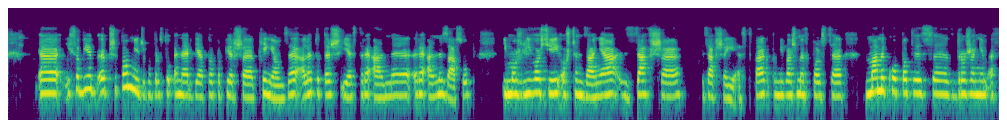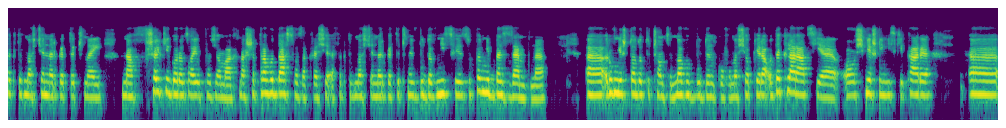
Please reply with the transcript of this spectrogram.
E, I sobie przypomnieć, że po prostu energia to po pierwsze pieniądze, ale to też jest realny, realny zasób i możliwość jej oszczędzania zawsze zawsze jest, tak? Ponieważ my w Polsce mamy kłopoty z wdrożeniem efektywności energetycznej na wszelkiego rodzaju poziomach. Nasze prawodawstwo w zakresie efektywności energetycznej w budownictwie jest zupełnie bezzębne. E, również to dotyczące nowych budynków, ono się opiera o deklaracje, o śmiesznie niskie kary E,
